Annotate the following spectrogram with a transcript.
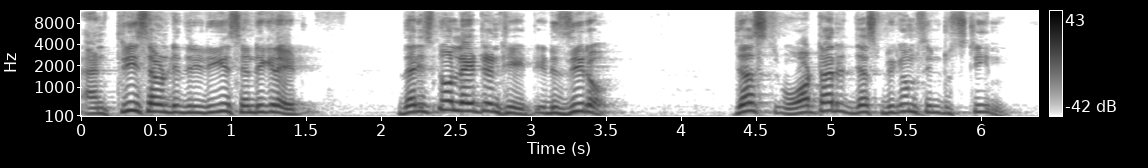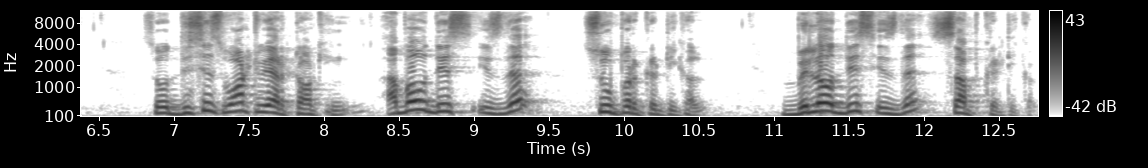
and 373 degree centigrade there is no latent heat it is 0 just water just becomes into steam. So this is what we are talking above this is the supercritical below this is the subcritical.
